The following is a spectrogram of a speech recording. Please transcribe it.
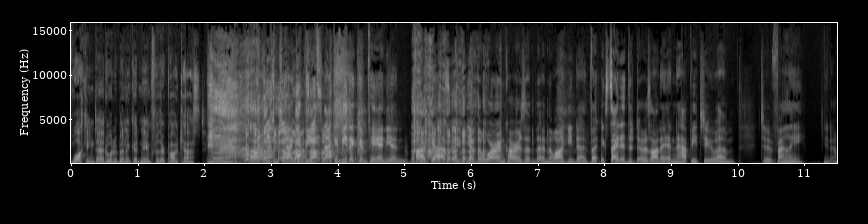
Walking Dead would have been a good name for their podcast. you can That them could be said that could be the companion podcast. you have the War on Cars and, and the Walking Dead. But excited that it was on it and happy to um to finally, you know,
